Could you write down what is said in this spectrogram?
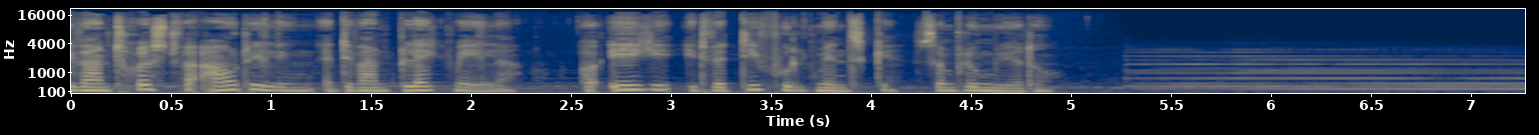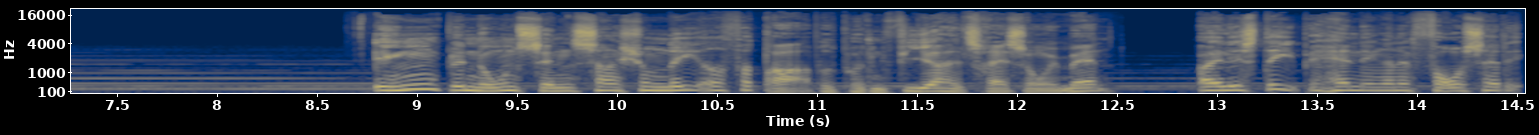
Det var en trøst for afdelingen, at det var en blackmailer og ikke et værdifuldt menneske, som blev myrdet. Ingen blev nogensinde sanktioneret for drabet på den 54-årige mand, og LSD-behandlingerne fortsatte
